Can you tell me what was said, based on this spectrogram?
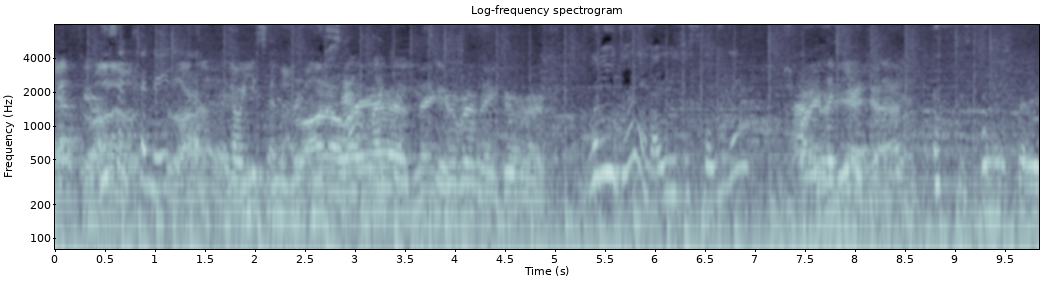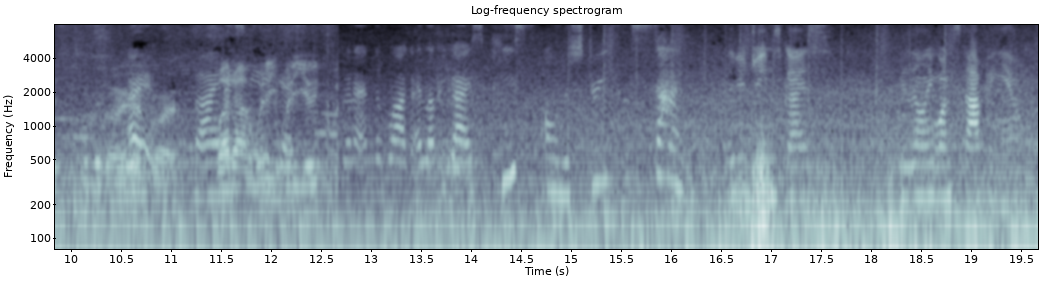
Yeah, You said Canadian. No, you said that. Toronto, you sound right you're here. YouTube. Vancouver, Vancouver. What are you doing? Are you just visiting? Party live with you, here, Jen. So All here right. Bye. But nice uh, what, do meeting you, what do you. Gonna end the vlog. I love you guys. Peace on the streets. Sign. Live your dreams, guys. You're the only one stopping you.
